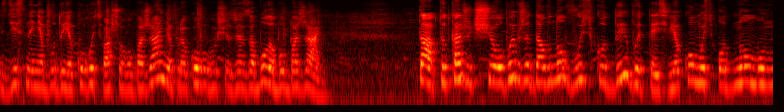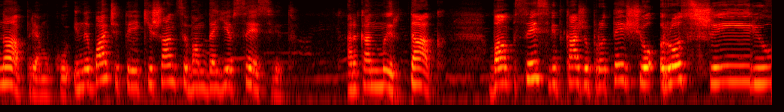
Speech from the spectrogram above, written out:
здійснення буде якогось вашого бажання, про якого ви ще забули, або бажань. Так, тут кажуть, що ви вже давно вузько дивитесь в якомусь одному напрямку і не бачите, які шанси вам дає Всесвіт. Аркан Мир. Так. Вам Всесвіт каже про те, що розширюйся.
